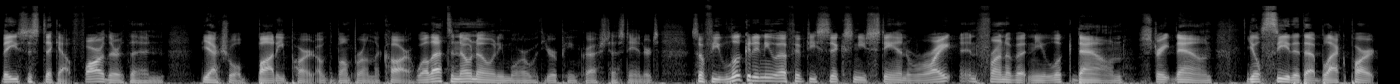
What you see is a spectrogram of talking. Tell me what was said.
they used to stick out farther than the actual body part of the bumper on the car. Well, that's a no-no anymore with European crash test standards. So if you look at a new F56 and you stand right in front of it and you look down, straight down, you'll see that that black part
